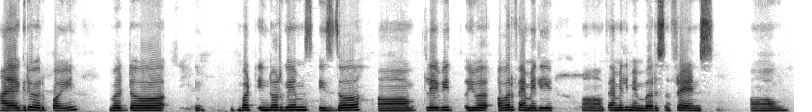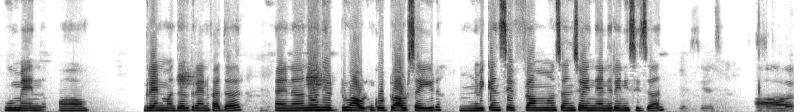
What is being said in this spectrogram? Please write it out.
I agree your point, but uh, but indoor games is the uh, play with your our family, uh, family members, friends, um, women, um, grandmother, grandfather, and uh, no need to out, go to outside. Mm, we can save from uh, sunshine and rainy season. Yes. Yes. Uh,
